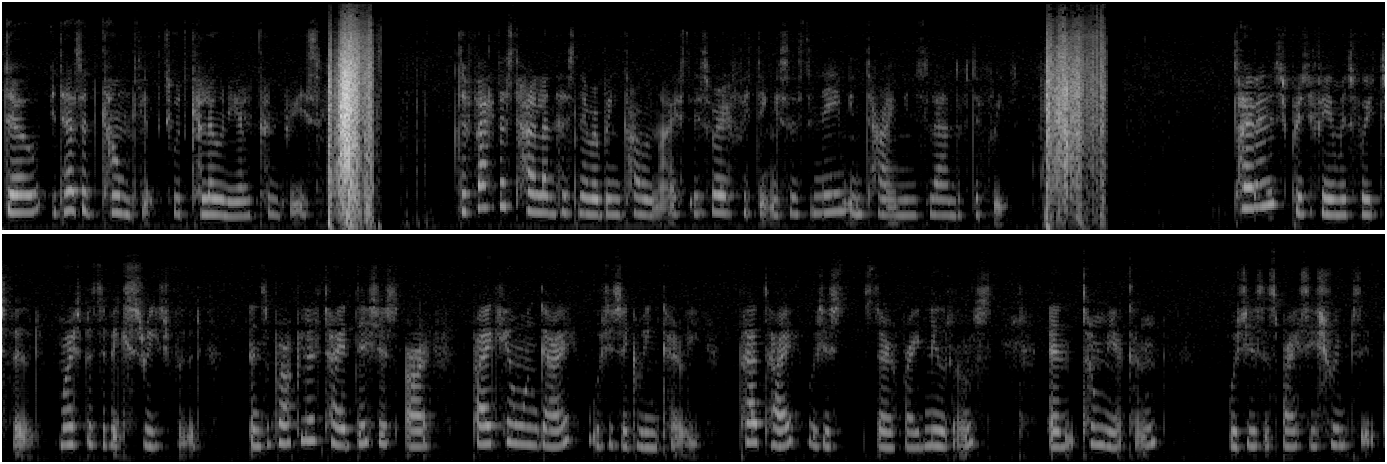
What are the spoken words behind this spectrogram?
Though it has had conflicts with colonial countries. The fact that Thailand has never been colonized is very fitting since the name in Thai means land of the free. Thailand is pretty famous for its food, more specific street food, and some popular Thai dishes are Pai Kheng Gai, which is a green curry, Pad Thai, which is stir-fried noodles, and tom yum which is a spicy shrimp soup.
